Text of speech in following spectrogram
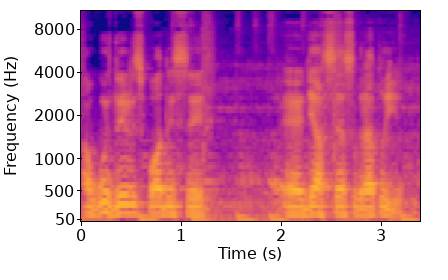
alguns deles podem ser é, de acesso gratuito.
